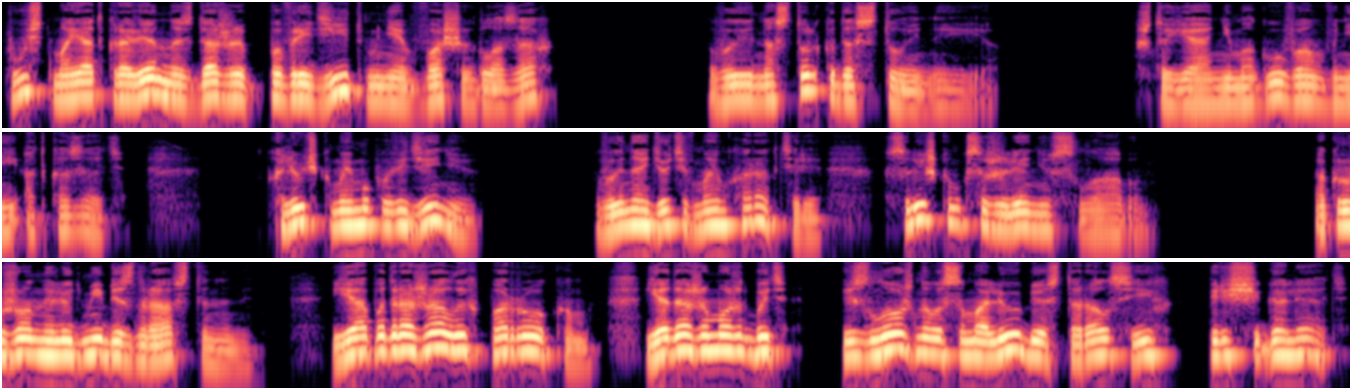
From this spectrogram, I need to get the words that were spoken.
Пусть моя откровенность даже повредит мне в ваших глазах, вы настолько достойны ее, что я не могу вам в ней отказать. Ключ к моему поведению вы найдете в моем характере, слишком, к сожалению, слабым окруженный людьми безнравственными. Я подражал их порокам. Я даже, может быть, из ложного самолюбия старался их перещеголять.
